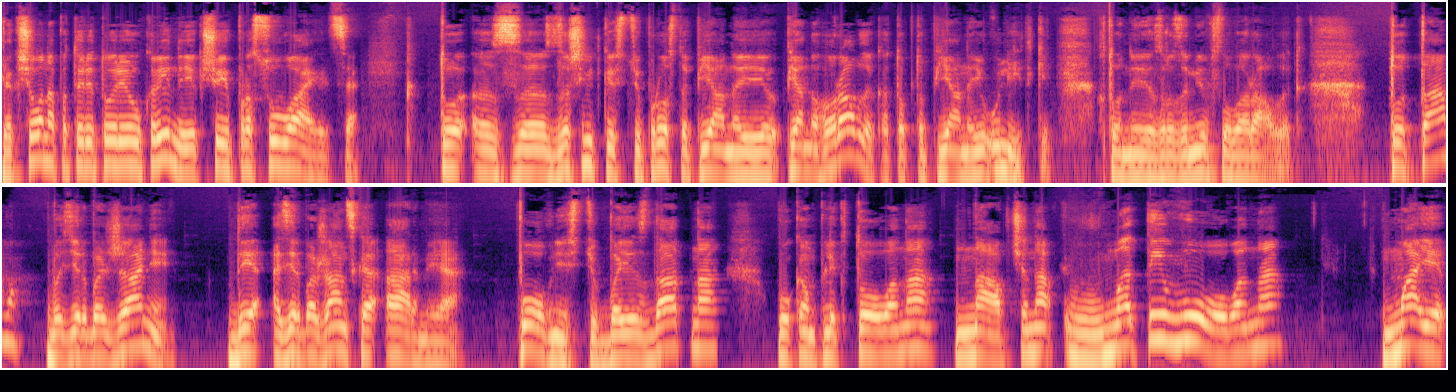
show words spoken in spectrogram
Якщо вона по території України, якщо і просувається, то е, з, за швидкістю просто п'яної п'яного равлика, тобто п'яної улітки, хто не зрозумів слова равлик, то там, в Азербайджані, де азербайджанська армія повністю боєздатна, укомплектована, навчена, вмотивована, має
